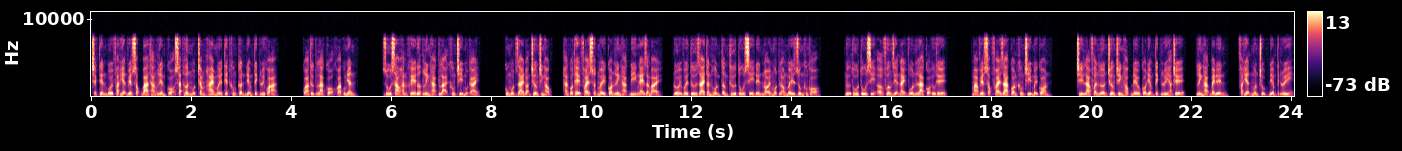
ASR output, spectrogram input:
Trạch tiên bối phát hiện việt sóc ba tháng liền cọ sát hơn một trăm hai mươi tiết không cần điểm tích lũy khóa. Quả thực là cọ khóa của nhân. Dù sao hắn khế ước linh hạc lại không chỉ một cái. Cùng một giai đoạn chương trình học hắn có thể phái xuất mấy con linh hạc đi nghe giảng bài, đối với tứ giai thần hồn tầng thứ tu sĩ đến nói một lòng mấy dùng không khó. Ngự thú tu sĩ ở phương diện này vốn là có ưu thế, mà việt sóc phái ra còn không chỉ mấy con. Chỉ là phần lớn chương trình học đều có điểm tích lũy hạn chế, linh hạc bay đến, phát hiện muốn chụp điểm tích lũy,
